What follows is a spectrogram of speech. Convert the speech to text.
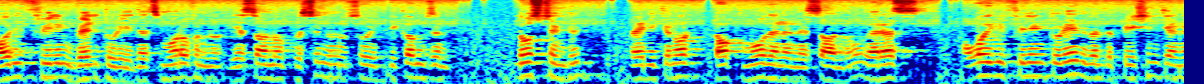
how are you feeling well today? That's more of a yes or no question. So it becomes a closed-ended where you cannot talk more than an yes or no. Whereas, how are you feeling today? Well, the patient can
